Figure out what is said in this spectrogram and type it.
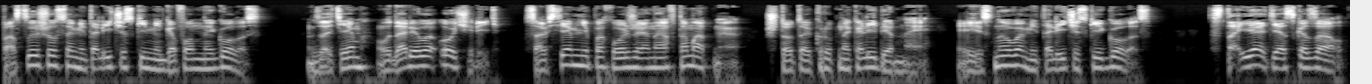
Послышался металлический мегафонный голос. Затем ударила очередь, совсем не похожая на автоматную, что-то крупнокалиберное, и снова металлический голос. «Стоять, я сказал!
